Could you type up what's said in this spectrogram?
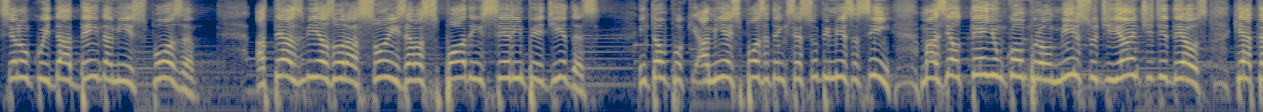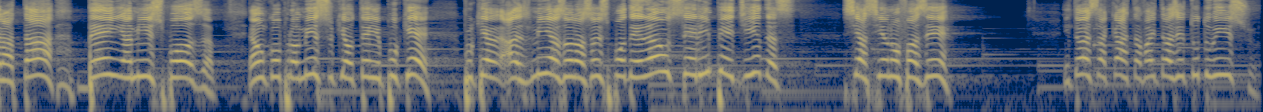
se eu não cuidar bem da minha esposa, até as minhas orações elas podem ser impedidas. Então, porque a minha esposa tem que ser submissa, sim, mas eu tenho um compromisso diante de Deus, que é tratar bem a minha esposa. É um compromisso que eu tenho, por quê? Porque as minhas orações poderão ser impedidas se assim eu não fazer. Então essa carta vai trazer tudo isso.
